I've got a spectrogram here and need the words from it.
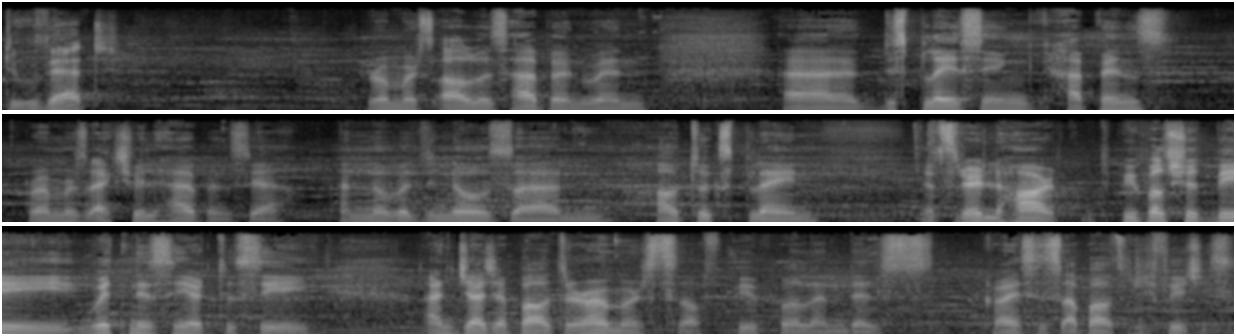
do that? Rumors always happen when uh, displacing happens. Rumors actually happens, yeah, and nobody knows um, how to explain. It's really hard. People should be witness here to see and judge about the rumors of people and this crisis about refugees.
